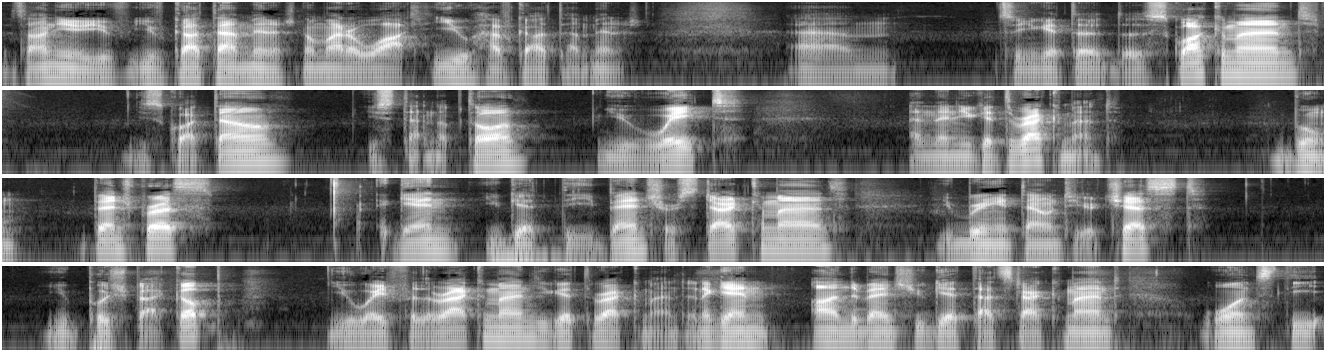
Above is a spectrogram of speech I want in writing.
It's on you. You've you've got that minute, no matter what. You have got that minute. Um, so you get the the squat command. You squat down. You stand up tall. You wait, and then you get the rack command. Boom. Bench press. Again, you get the bench or start command. You bring it down to your chest. You push back up. You wait for the rack command. You get the rack command. And again, on the bench, you get that start command once the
